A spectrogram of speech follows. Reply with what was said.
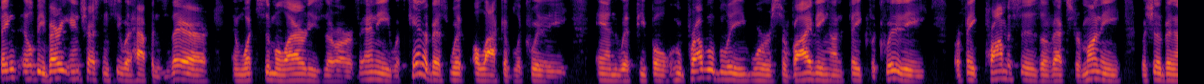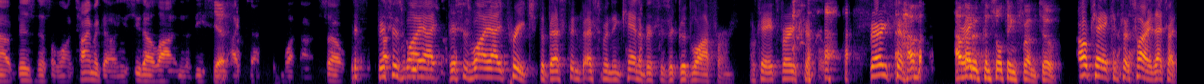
think it'll be very interesting to see what happens there and what similarities there are, if any, with cannabis with a lack of liquidity and with people who probably were surviving on fake liquidity or fake promises of extra money, but should have been out of business a long time ago. And you see that a lot in the VC yes. high tech and whatnot. So this, this uh, is why I this is why I preach the best investment in cannabis is a good law firm. Okay, it's very simple. very simple. How about, how about a consulting firm too? Okay, consult, sorry, that's right.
